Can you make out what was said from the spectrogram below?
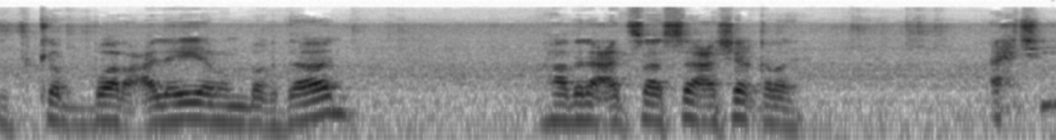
تتكبر علي من بغداد؟ هذا العد صار ساعة شقرة. أحكي.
